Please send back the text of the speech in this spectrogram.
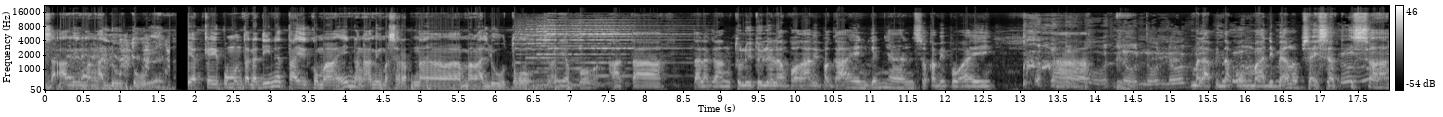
sa aming mga lutuin. At kayo pumunta na din at tayo kumain ng aming masarap na mga luto. So ayan po at ah, talagang tuloy-tuloy lang po ang aming pagkain, ganyan. So kami po ay ah, no, no, no. malapit na pong ma-develop sa isa't isa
